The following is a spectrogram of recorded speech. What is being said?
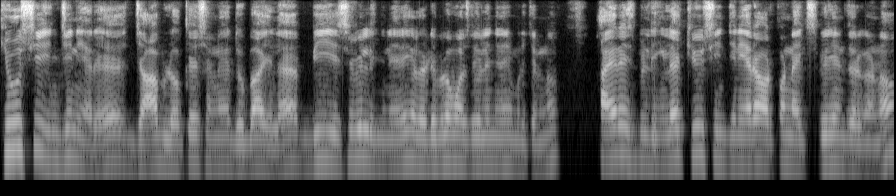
QC engineer job location துபாயில் பிஇ சிவில் இன்ஜினியரிங் இல்லை டிப்ளமோ சிவில் இன்ஜினியரிங் முடிச்சிடணும். ஹைரைஸ் பில்டிங்கில் கியூசி இன்ஜினியராக ஒர்க் பண்ண எக்ஸ்பீரியன்ஸ் இருக்கணும்.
